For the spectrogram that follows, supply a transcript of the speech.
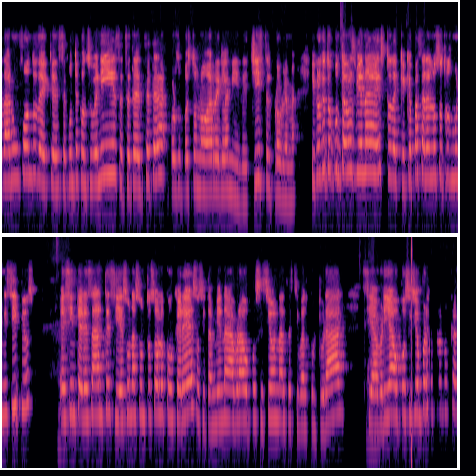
dar un fondo de que se junte con souvenirs, etcétera, etcétera. Por supuesto, no arregla ni de chiste el problema. Y creo que tú apuntabas bien a esto de que qué pasará en los otros municipios. Es interesante si es un asunto solo con Jerez o si también habrá oposición al Festival Cultural si habría oposición, por ejemplo, nunca,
